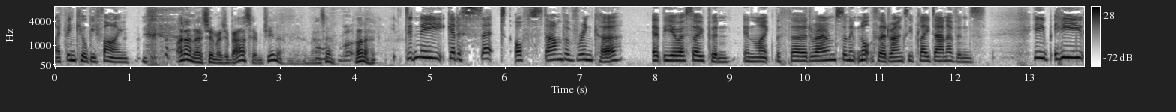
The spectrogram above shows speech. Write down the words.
I think he'll be fine. I don't know too much about him. Do you know anything about him? I don't. Didn't he get a set off Stan Wawrinka at the US Open in like the third round? Something not the third round because he played Dan Evans. He he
